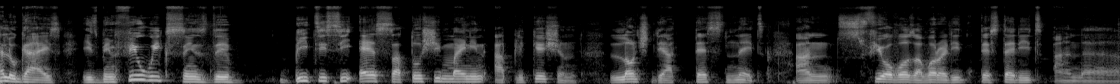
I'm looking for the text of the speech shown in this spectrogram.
Hello guys, it's been few weeks since the BTCS Satoshi mining application launched their test net and few of us have already tested it and uh,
